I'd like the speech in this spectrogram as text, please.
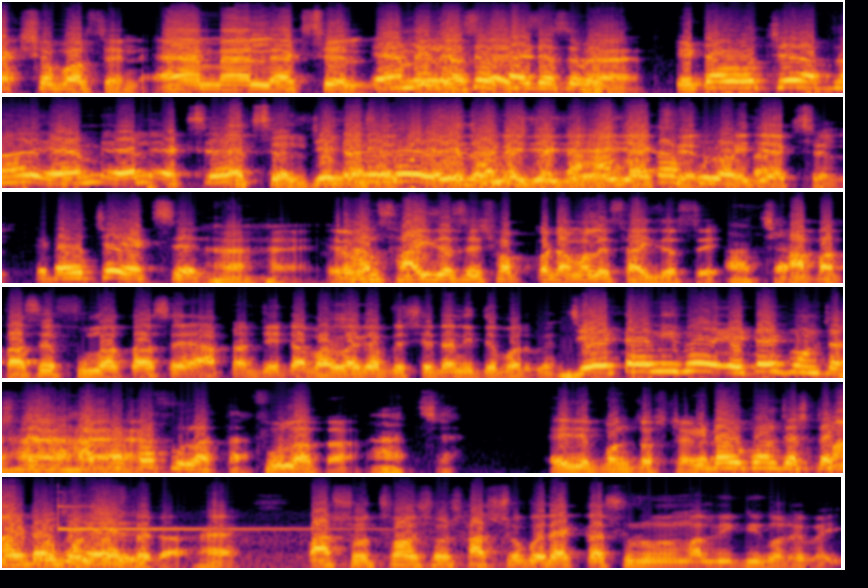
100% M L XL M L XL size আছে। ভাই। হ্যাঁ। এটাও হচ্ছে আপনার এম এল এক্সেল এক্সেল যেটা নিবো এই যে এটা এই যে এই যে এক্সেল এই যে এক্সেল এটা হচ্ছে এক্সেল হ্যাঁ হ্যাঁ। এরকম আচ্ছা। সাইজ আছে সবকটা মালের সাইজ আছে। আচ্ছা। আপাত আছে ফুলাতা আছে আপনার যেটা ভালো লাগে আপনি সেটা নিতে পারবেন। যেটা নিবে এটাই পঞ্চাশ টাকা হ্যাঁ। ফুলাতা ফুলাতা আচ্ছা। এই যে 50 টাকা। এটাও পঞ্চাশ টাকা এটা মাত্র হচ্ছে 50 টাকা হ্যাঁ। 500 600 700 করে একটা শোরুমে মাল বিক্রি করে ভাই।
